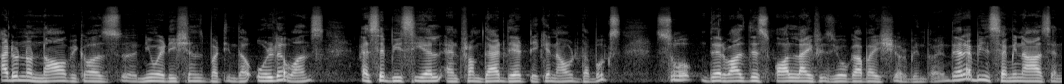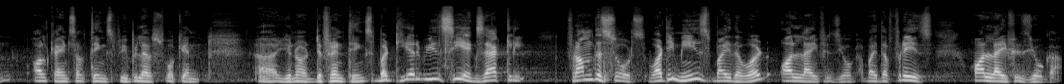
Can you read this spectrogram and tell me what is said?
i don't know now because uh, new editions but in the older ones sabcl and from that they had taken out the books. So there was this all life is yoga by Sri Aurobindo and there have been seminars and all kinds of things. People have spoken uh, you know different things. But here we'll see exactly from the source what he means by the word all life is yoga by the phrase all life is yoga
